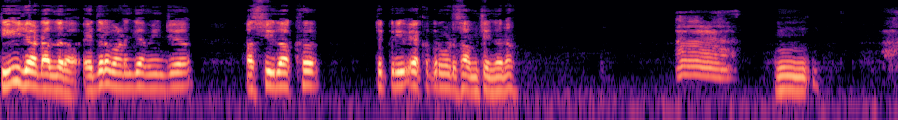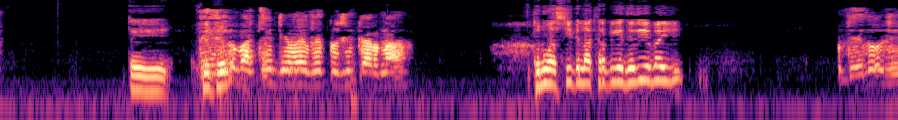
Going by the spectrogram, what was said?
30 ਹਜ਼ਾਰ ਡਾਲਰ ਆ। ਇਧਰ ਬਣ ਗਿਆ ਮੀਨਜ 80 ਲੱਖ ਤੇ ਕਰੀਬ 1 ਕਰੋੜ ਸਮਥਿੰਗ ਹੈ ਨਾ। ਹੂੰ। ਤੇ ਫਿਰ ਬਾਕੀ ਜਿਵੇਂ ਫਿਰ ਤੁਸੀਂ ਕਰਨਾ। ਤੁਹਾਨੂੰ 80 ਕੁ ਲੱਖ ਰੁਪਏ ਦੇ ਦਈਏ ਬਾਈ ਜੀ। ਦੇ ਦਿਓ ਜੀ।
